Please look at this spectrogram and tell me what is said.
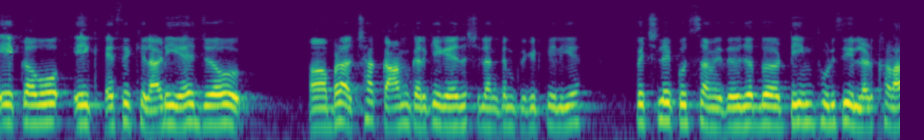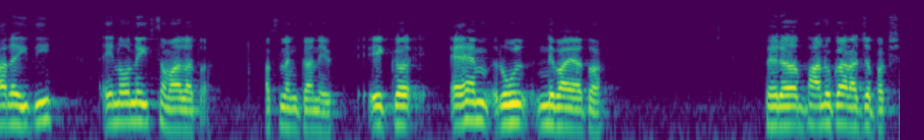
एक वो एक ऐसे खिलाड़ी है जो बड़ा अच्छा काम करके गए थे श्रीलंकन क्रिकेट के लिए पिछले कुछ समय से। जब टीम थोड़ी सी लड़खड़ा रही थी, इन्होंने ही संभाला था। श्रीलंका ने एक अहम रोल निभाया था। फिर भानुका राजपक्ष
